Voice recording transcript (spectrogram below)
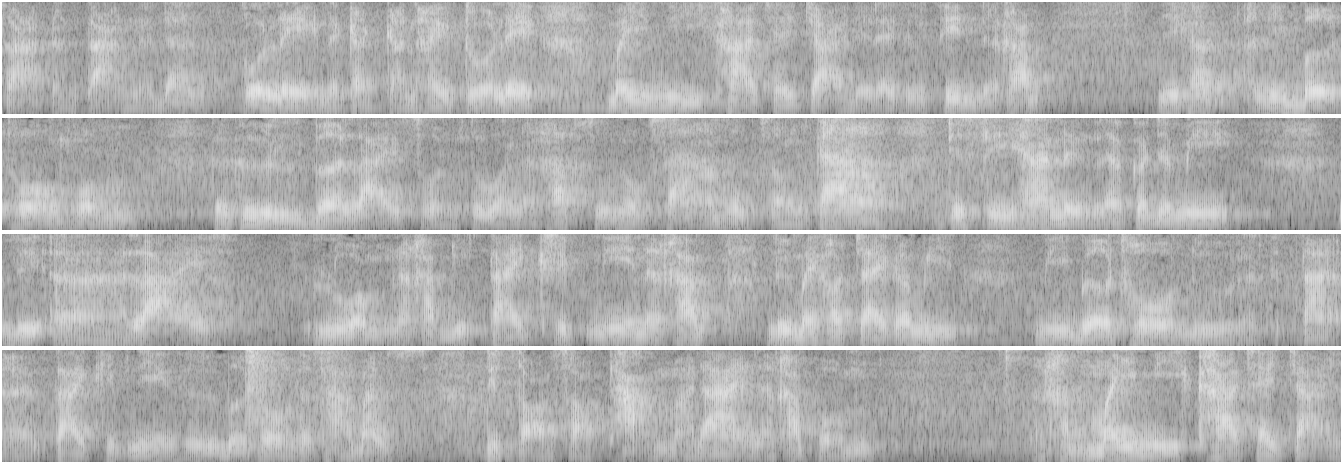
ศาสตร์ต่างๆในด้านตัวเลขในการการให้ตัวเลขไม่มีค่าใช้จ่ายใดๆทั้งสิ้นนะครับนี่ครับ อันนี้เบอร์โทรของผมก็คือเบอร์ไลน์ส่วนตัวนะครับ 0636297451 แล้วก็จะมีไลน์รวมนะครับอยู่ใต้คลิปนี้นะครับ หรือไม่เข้าใจก็มี มีเบอร์โทรอยู่ใต้ใต้คลิปนี้ก็คือเบอร์โทรสถาบันติดต่อสอบถามมาได้นะครับ ผมนะครับไม่มีค่าใช้จ่ายใ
